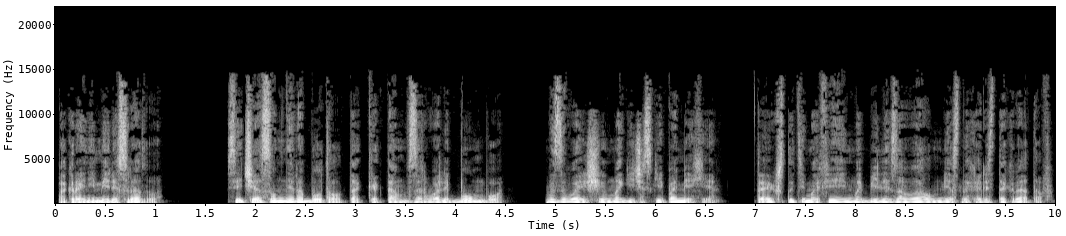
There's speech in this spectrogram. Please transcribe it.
По крайней мере, сразу. Сейчас он не работал, так как там взорвали бомбу, вызывающую магические помехи. Так что Тимофей мобилизовал местных аристократов.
